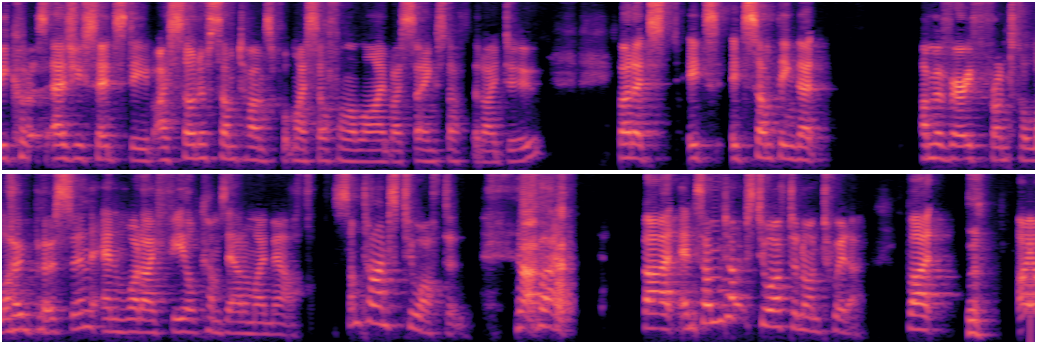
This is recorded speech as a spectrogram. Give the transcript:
Because as you said, Steve, I sort of sometimes put myself on the line by saying stuff that I do, but it's it's it's something that I'm a very frontal lobe person, and what I feel comes out of my mouth. Sometimes too often, but but and sometimes too often on Twitter. But I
